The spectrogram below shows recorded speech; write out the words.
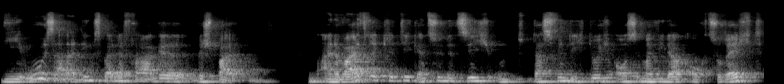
Die EU ist allerdings bei der Frage gespalten. Eine weitere Kritik entzündet sich, und das finde ich durchaus immer wieder auch zu Recht,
